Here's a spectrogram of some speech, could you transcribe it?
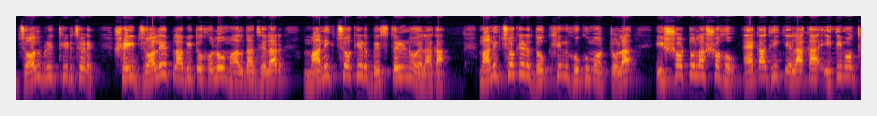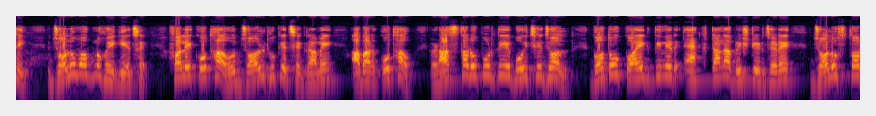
জল বৃদ্ধির জেরে সেই জলে প্লাবিত হল মালদা জেলার মানিকচকের বিস্তীর্ণ এলাকা। মানিকচকের দক্ষিণ হুকুমট্টোলা ঈশ্বরটোলা সহ একাধিক এলাকা ইতিমধ্যেই জলমগ্ন হয়ে গিয়েছে। ফলে কোথাও জল ঢুকেছে গ্রামে আবার কোথাও রাস্তার ওপর দিয়ে বইছে জল। গত কয়েকদিনের একটানা বৃষ্টির জেরে জলস্তর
